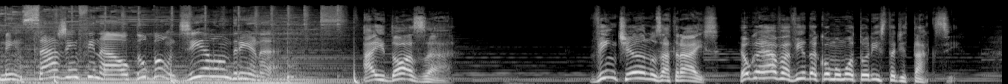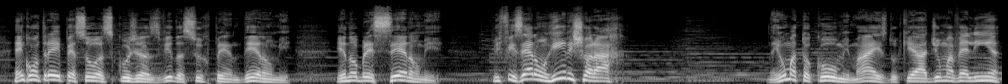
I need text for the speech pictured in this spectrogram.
Mensagem final do Bom Dia Londrina. A idosa. 20 anos atrás, eu ganhava vida como motorista de táxi. Encontrei pessoas cujas vidas surpreenderam-me, enobreceram-me, me fizeram rir e chorar. Nenhuma tocou-me mais do que a de uma velhinha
